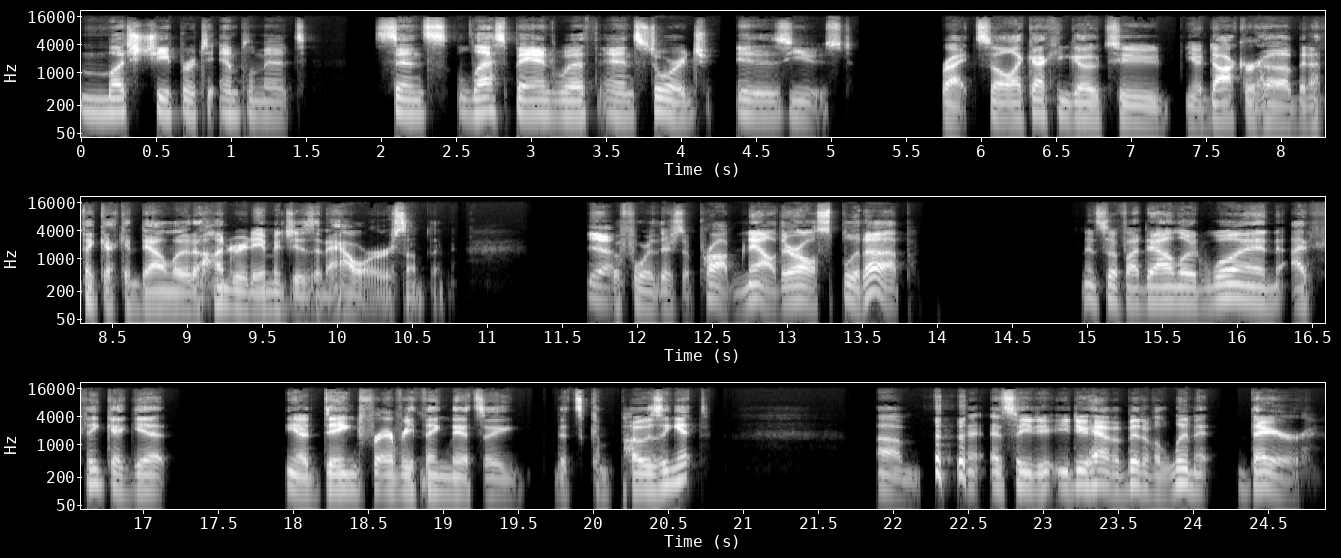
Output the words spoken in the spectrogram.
much cheaper to implement since less bandwidth and storage is used. Right. So like I can go to, you know, Docker Hub and I think I can download 100 images an hour or something. Yeah. Before there's a problem. Now, they're all split up. And so if I download one, I think I get you know dinged for everything that's a that's composing it. Um, and so you do, you do have a bit of a limit there,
